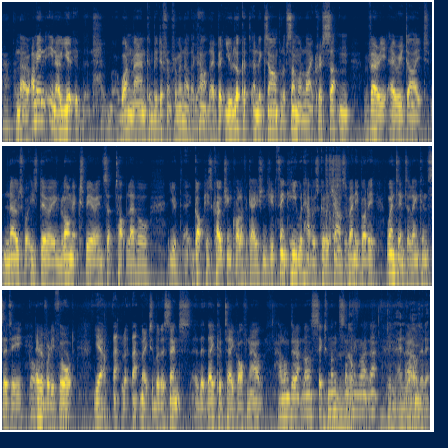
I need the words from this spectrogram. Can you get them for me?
happen. No, I mean, you know, you, it, one man can be different from another, Yeah. can't they? But you look at an example of someone like Chris Sutton, very erudite, knows what he's doing, long experience at top level. You'd uh, got his coaching qualifications. You'd think he would have as good a chance of anybody. Went into Lincoln City. Bold. Everybody thought, yeah, that look, that makes a bit of sense uh, that they could take off now. How long did that last? Six months, Not- something like that. Didn't end well, Um, did it?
